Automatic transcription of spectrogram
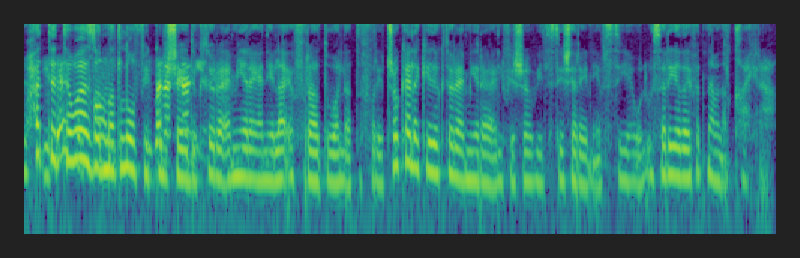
وحتى التوازن مطلوب في كل شيء دكتورة أميرة يعني لا إفراط ولا تفريط. شكرا لك دكتورة أميرة الفيشاوي الاستشاريه النفسية والأسرية ضيفتنا من القاهرة.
